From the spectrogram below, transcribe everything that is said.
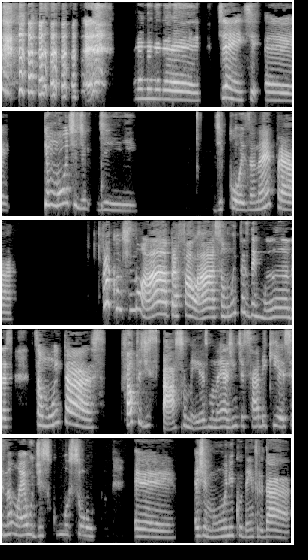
é... Gente, é... tem um monte de, de, de coisa, né, para para continuar, para falar, são muitas demandas, são muitas falta de espaço mesmo, né? A gente sabe que esse não é o discurso é, hegemônico dentro da,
